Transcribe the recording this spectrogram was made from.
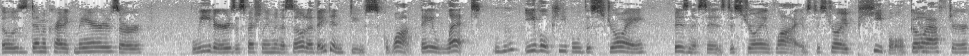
Those Democratic mayors or leaders, especially in Minnesota, they didn't do squat. They let mm-hmm. evil people destroy businesses, destroy lives, destroy people, go Yeah. after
